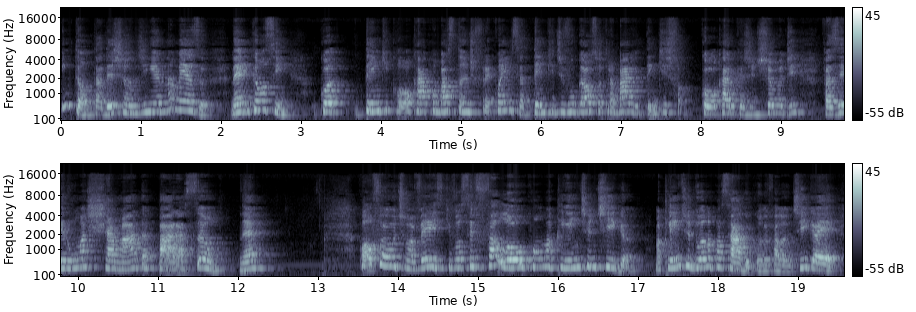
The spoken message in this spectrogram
Então, tá deixando dinheiro na mesa, né? Então assim, tem que colocar com bastante frequência, tem que divulgar o seu trabalho, tem que colocar o que a gente chama de fazer uma chamada para ação, né? Qual foi a última vez que você falou com uma cliente antiga? Uma cliente do ano passado, quando eu falo antiga, é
